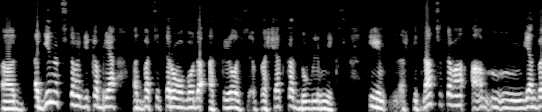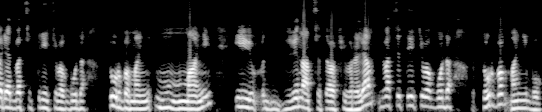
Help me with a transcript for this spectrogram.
11 а, декабря 2022 года открылась площадка «Дубль Микс». И 15 января 2023 года Turbo Money и 12 февраля 2023 года Turbo Money Box.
